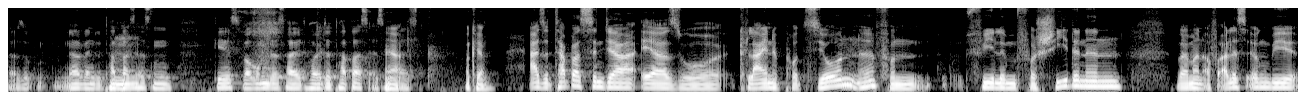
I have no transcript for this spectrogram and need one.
also ne, wenn du Tapas essen gehst, warum das halt heute Tapas essen Ja. heißt. Okay. Also Tapas sind ja eher so kleine Portionen ne, von vielem Verschiedenen, weil man auf alles irgendwie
